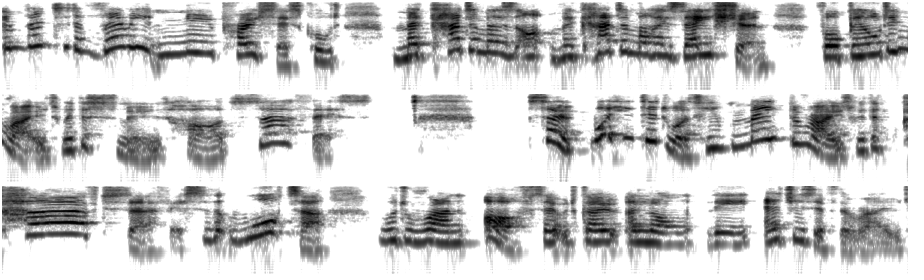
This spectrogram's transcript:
invented a very new process called macadamization for building roads with a smooth, hard surface. So what he did was he made the roads with a curved surface so that water would run off, so it would go along the edges of the road.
